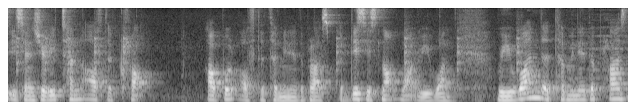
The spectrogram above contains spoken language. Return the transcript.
essentially turn off the clock output of the Terminator Plus, but this is not what we want. We want the Terminator Plus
